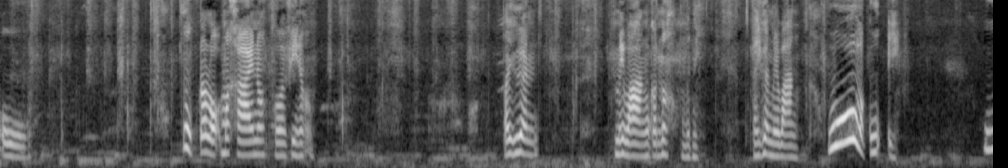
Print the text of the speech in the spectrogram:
โอ้ปลูกตลอดมาขายเนาะพ่อพี่น้องไปเพื่อนไม่วางก่อนเนาะมือนี้ไปเพื่อนไม่วางอู้บักกุไออู้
